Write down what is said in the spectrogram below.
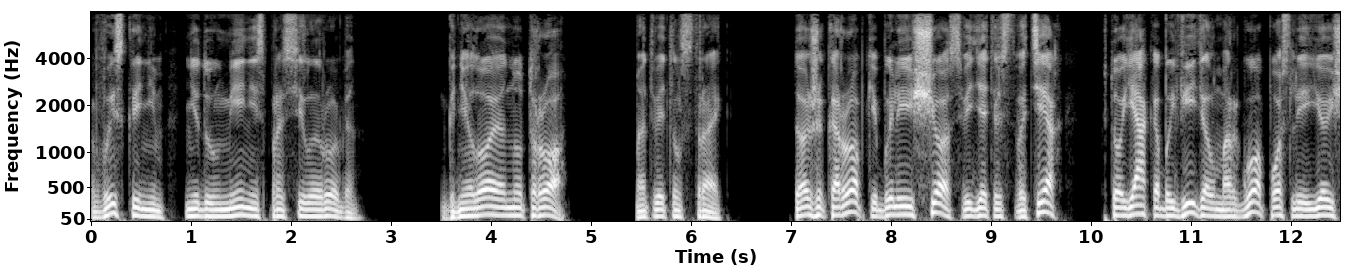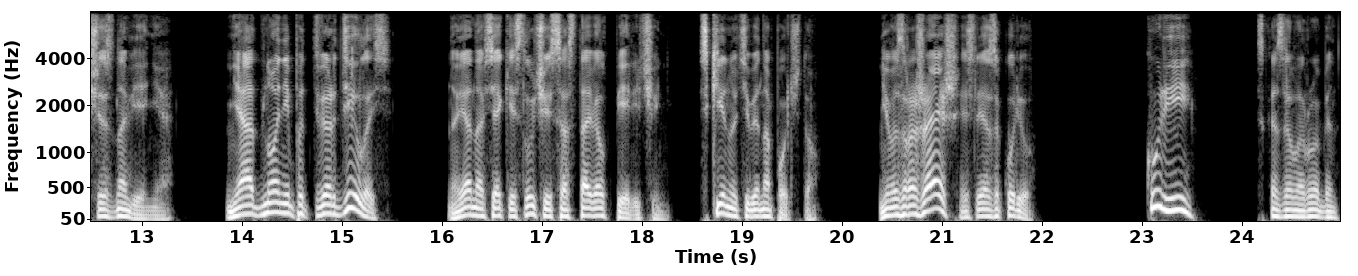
В искреннем недоумении спросила Робин. «Гнилое нутро», — ответил Страйк. «В той же коробке были еще свидетельства тех, кто якобы видел Марго после ее исчезновения. Ни одно не подтвердилось, но я на всякий случай составил перечень. Скину тебе на почту. Не возражаешь, если я закурю?» «Кури», — сказала Робин,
